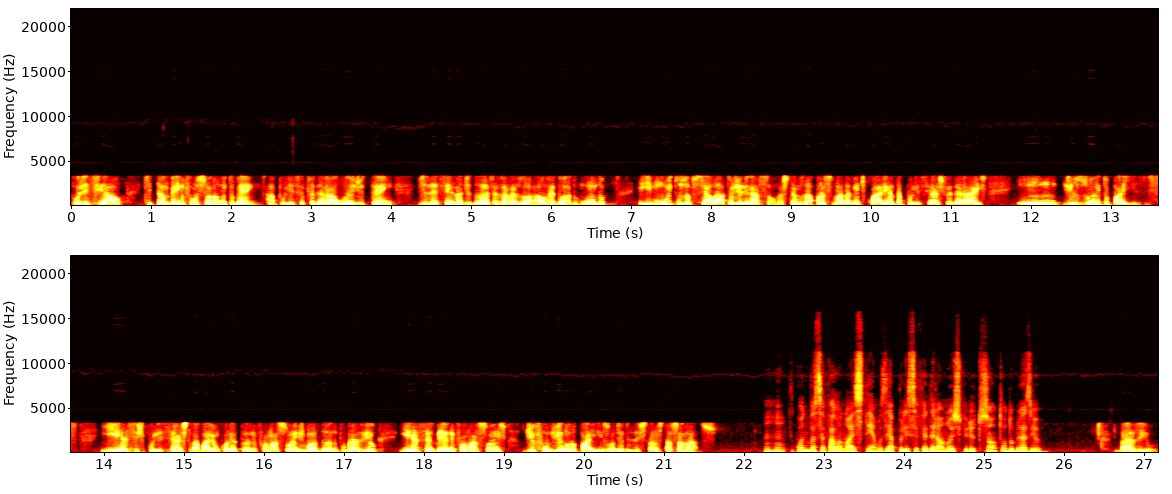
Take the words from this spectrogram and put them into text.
policial que também funciona muito bem. A Polícia Federal hoje tem 16 adjudâncias ao redor, ao redor do mundo e muitos oficialatos de ligação. Nós temos aproximadamente 40 policiais federais em 18 países. E esses policiais trabalham coletando informações, mandando para o Brasil e recebendo informações, difundindo no país onde eles estão estacionados. Uhum. Quando você fala nós temos, é a Polícia Federal no Espírito Santo ou do Brasil? Brasil,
